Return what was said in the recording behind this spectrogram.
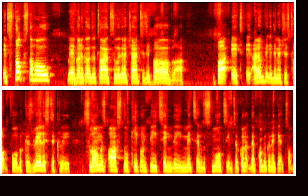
it stops the whole. We're going to go to the title. So we're going to challenge City. Blah blah blah blah. But it, it, I don't think it diminishes top four because realistically, so long as Arsenal keep on beating the mid-table, the small teams, they're gonna, they're probably going to get top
